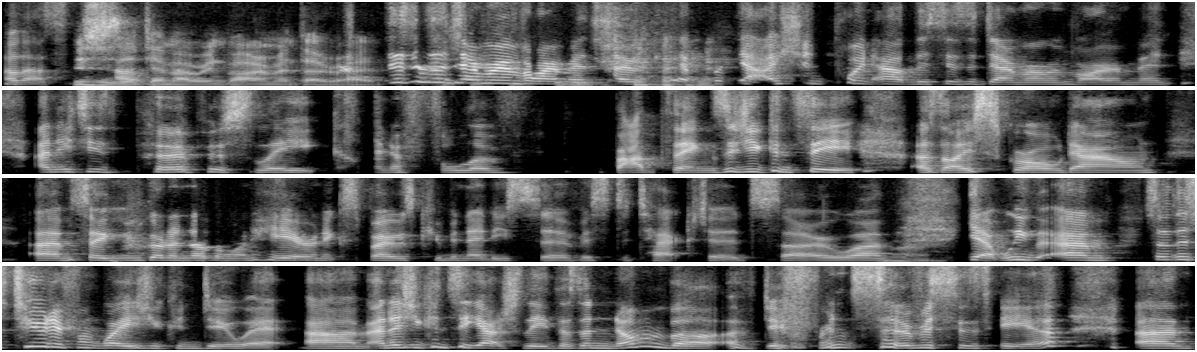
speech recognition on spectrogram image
Oh, that's this is oh, a demo environment, though, right? This is a demo environment. So, yeah, but yeah, I should point out this is a demo environment, and it is purposely kind of full of bad things, as you can see as I scroll down. Um, so you've got another one here, an exposed Kubernetes service detected. So um, right. yeah, we've um, so there's two different ways you can do it, um, and as you can see, actually, there's a number of different services here. Um,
